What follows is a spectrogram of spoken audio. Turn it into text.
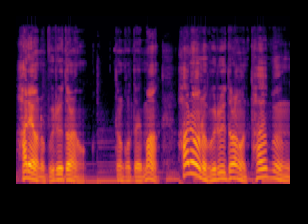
ハレオのブルードラゴンとのことでまあハレオのブルードラゴン多分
